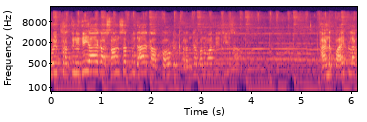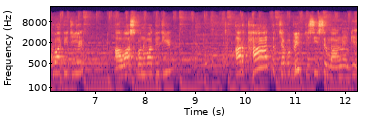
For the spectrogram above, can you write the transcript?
कोई प्रतिनिधि आएगा, सांसद विधायक, आप कहोगे, खड़ंजा बनवा दीजिए साहब। हैंड पाइप लगवा दीजिए, आवास बनवा दीजिए। अर्थात जब भी किसी से मांगेंगे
